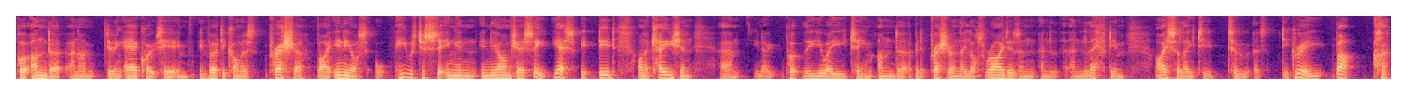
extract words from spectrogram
put under, and I'm doing air quotes here, in inverted commas, pressure by Ineos, he was just sitting in, in the armchair seat. Yes, it did on occasion, um, you know, put the UAE team under a bit of pressure and they lost riders and, and, and left him isolated to a degree, but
